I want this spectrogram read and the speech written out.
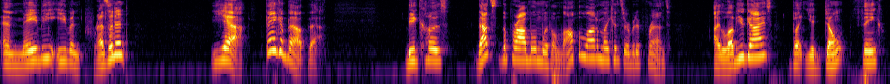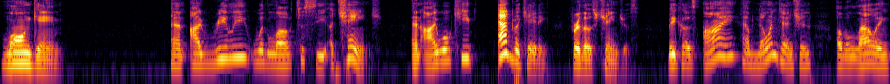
and maybe even president? Yeah, think about that. Because that's the problem with an awful lot of my conservative friends. I love you guys, but you don't think long game. And I really would love to see a change. And I will keep advocating for those changes because I have no intention of allowing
